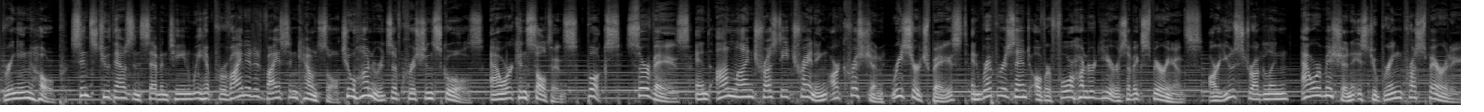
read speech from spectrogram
bringing hope. Since 2017, we have provided advice and counsel to hundreds of Christian schools. Our consultants, books, surveys, and online trustee training are Christian, research based, and represent over 400 years of experience. Are you struggling? Our mission is to bring prosperity.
